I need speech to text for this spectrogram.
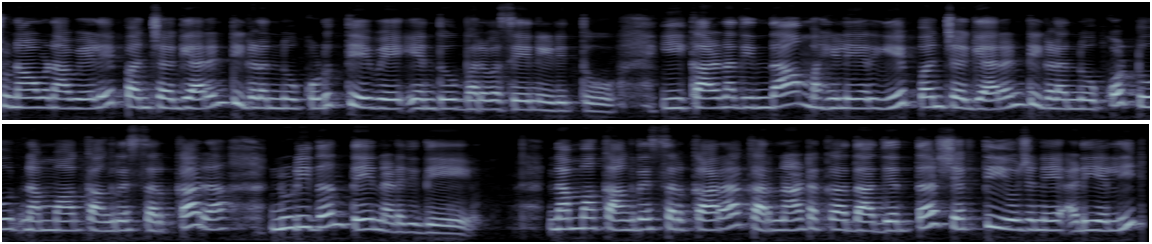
ಚುನಾವಣಾ ವೇಳೆ ಪಂಚ ಗ್ಯಾರಂಟಿಗಳನ್ನು ಕೊಡುತ್ತೇವೆ ಎಂದು ಭರವಸೆ ನೀಡಿತ್ತು. ಈ ಕಾರಣದಿಂದ ಮಹಿಳೆಯರಿಗೆ ಪಂಚ ಗ್ಯಾರಂಟಿಗಳನ್ನು ಕೊಟ್ಟು ನಮ್ಮ ಕಾಂಗ್ರೆಸ್ ಸರ್ಕಾರ ನುಡಿದಂತೆ ನಡೆದಿದೆ. ನಮ್ಮ ಕಾಂಗ್ರೆಸ್ ಸರ್ಕಾರ ಕರ್ನಾಟಕದಾದ್ಯಂತ ಶಕ್ತಿ ಯೋಜನೆ ಅಡಿಯಲ್ಲಿ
